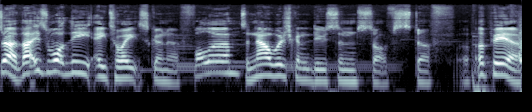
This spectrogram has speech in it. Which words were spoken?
So that is what the 808 is going to follow. So now we're just going to do some sort of stuff up here.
